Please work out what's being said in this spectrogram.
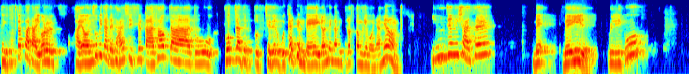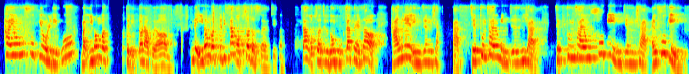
되게 복잡하다. 이거를 과연 소비자들이 다 할 수 있을까? 사업자도 부업자들이 또 제대로 못할 텐데 이런 생각이 들었던 게 뭐냐면 인증샷을 매, 매일 올리고 사용 후기 올리고 막 이런 것들이 있더라고요. 근데 이런 것들이 싹 없어졌어요, 지금. 싹 없어지고 너무 복잡해서 당일 인증샷, 제품 사용 인증샷, 제품 사용 후기 인증샷, 아니 후기,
